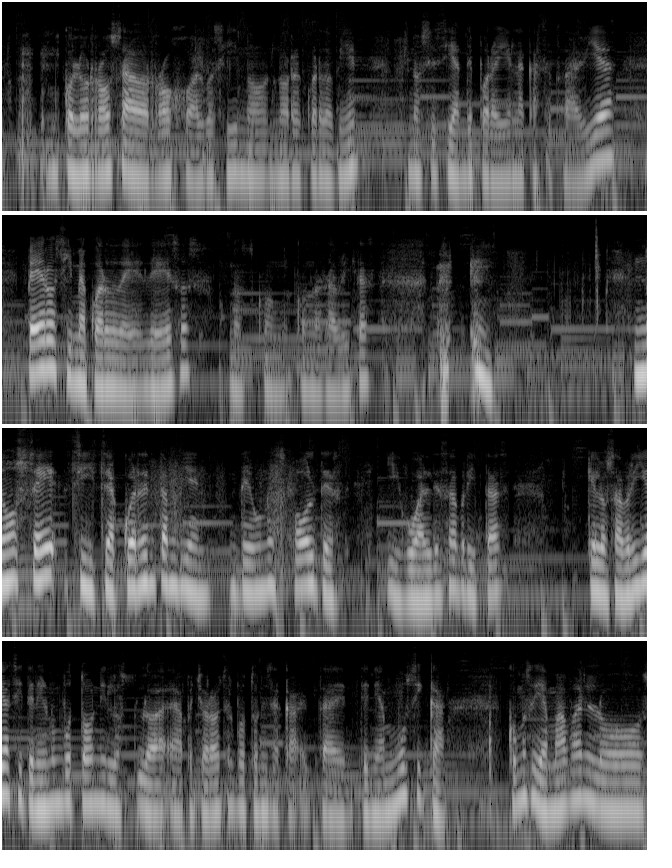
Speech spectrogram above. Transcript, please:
color rosa o rojo, algo así, no, no recuerdo bien. No sé si ande por ahí en la casa todavía. Pero sí me acuerdo de, esos, con, las abritas. no sé si se acuerden también de unos folders igual de sabritas que los abrías y tenían un botón y los lo el botón y saca, tenían música. ¿Cómo se llamaban los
